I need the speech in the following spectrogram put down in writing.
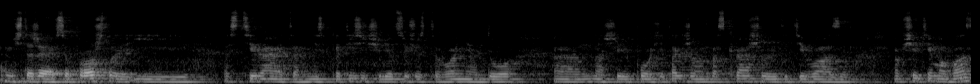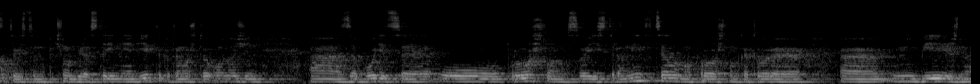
уничтожая все прошлое и стирая там несколько тысяч лет существования до Э, нашей эпохи. Также он раскрашивает эти вазы. Вообще тема вазы, то есть он почему берет старинные объекты, потому что он очень а, заботится о прошлом своей страны, в целом о прошлом, которое а, небережно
